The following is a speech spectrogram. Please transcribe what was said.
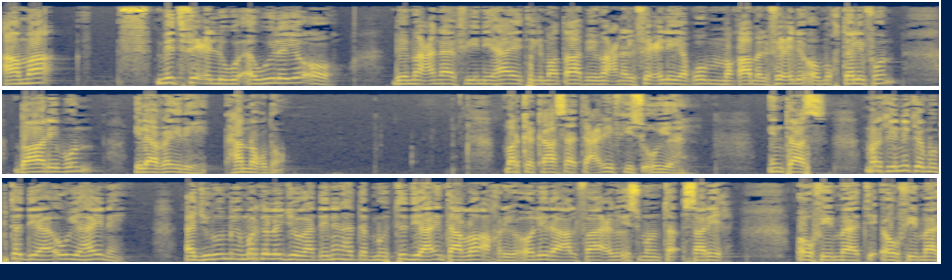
Ama mid ficil lagu awilayo oo bmacnaa fi nihaayat اlmaطaaf bmacna اlficli yaquumu maqaama اlficli oo mukhtalifun daaribun ilaa gayrihi ha noqdo marka kaasaa tacriifkiisa uu yahay intaas markii ninka mubtadi a uu yahayne ajrumi marka la joogo haddii nin hadda mubtadi ah intaan loo akriyo oo layidhaha alfaacilu ismun sariix aw fi ma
